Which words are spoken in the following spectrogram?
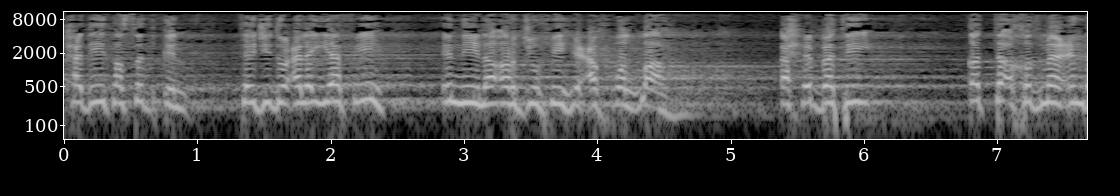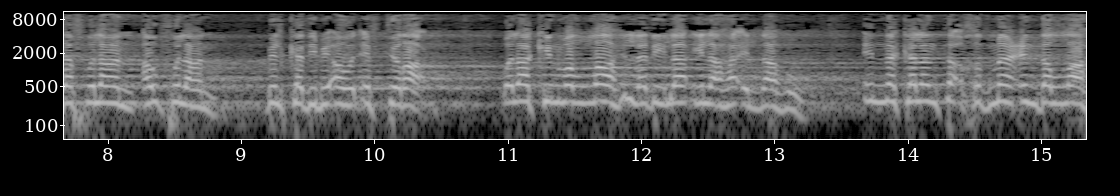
حديث صدق تجد علي فيه إني لأرجو فيه عفو الله. أحبتي قد تأخذ ما عند فلان أو فلان بالكذب أو الافتراء. ولكن والله الذي لا إله إلا هو. إنك لن تأخذ ما عند الله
